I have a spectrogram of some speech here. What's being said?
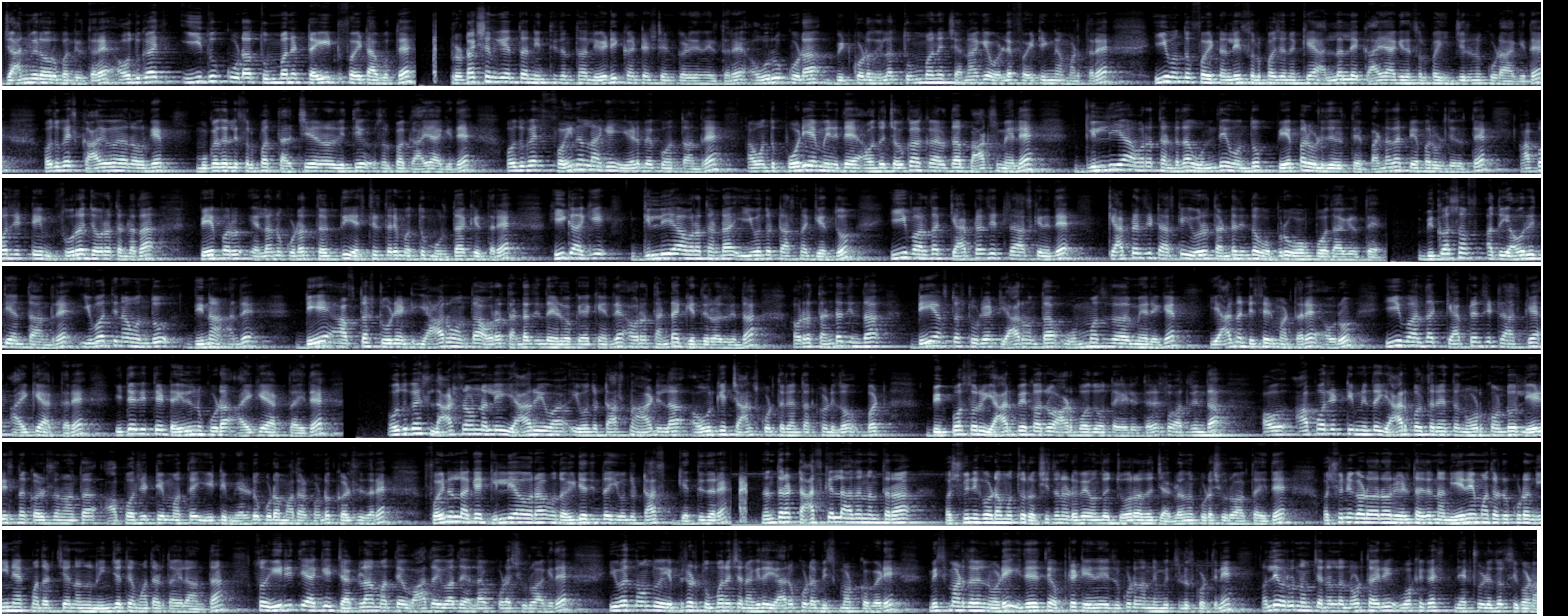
ಜಾನ್ವೀರ್ ಅವರು ಬಂದಿರ್ತಾರೆ. ಹೌದು ಗಾಯ್ಸ್ ಇದು ಕೂಡ ತುಂಬಾ ಟೈಟ್ ಫೈಟ್ ಆಗುತ್ತೆ. ಪ್ರೊಟೆಕ್ಷನ್ಗೆ ಅಂತ ನಿಂತಿದ್ದಂಥ ಲೇಡಿ ಕಂಟೆಸ್ಟೆಂಟ್ಗಳು ಏನಿರ್ತಾರೆ ಅವರು ಕೂಡ ಬಿಟ್ಕೊಡೋದಿಲ್ಲ ತುಂಬಾ ಚೆನ್ನಾಗಿ ಒಳ್ಳೆ ಫೈಟಿಂಗ್ನ ಮಾಡ್ತಾರೆ. ಈ ಒಂದು ಫೈಟ್ನಲ್ಲಿ ಸ್ವಲ್ಪ ಜನಕ್ಕೆ ಅಲ್ಲಲ್ಲೇ ಗಾಯ ಆಗಿದೆ, ಸ್ವಲ್ಪ ಇಂಜುರಿನೂ ಕೂಡ ಆಗಿದೆ. ಹೌದು ಗೈಸ್ ಅವ್ರಿಗೆ ಮುಖದಲ್ಲಿ ಸ್ವಲ್ಪ ತರ್ಚಿರೋ ರೀತಿ ಸ್ವಲ್ಪ ಗಾಯ ಆಗಿದೆ. ಹೌದು ಗೈಸ್ ಫೈನಲ್ ಆಗಿ ಹೇಳಬೇಕು ಅಂತ ಅಂದರೆ, ಆ ಒಂದು ಪೋಡಿಯಂ ಏನಿದೆ, ಆ ಒಂದು ಚೌಕಾಕಾರದ ಬಾಕ್ಸ್ ಮೇಲೆ ಗಿಲ್ಲಿಯ ಅವರ ತಂಡದ ಒಂದೇ ಒಂದು ಪೇಪರ್ ಉಳಿದಿರುತ್ತೆ, ಬಣ್ಣದ ಪೇಪರ್ ಉಳಿದಿರುತ್ತೆ. ಆಪೋಸಿಟ್ ಟೀಮ್ ಸೂರಜ್ ಅವರ ತಂಡದ ಪೇಪರು ಎಲ್ಲನೂ ಕೂಡ ತೆಗ್ದು ಎಸ್ತಿರ್ತಾರೆ ಮತ್ತು ಮುರಿದಾಕಿರ್ತಾರೆ. ಹೀಗಾಗಿ ಗಿಲ್ಲಿಯ ಅವರ ತಂಡ ಈ ಒಂದು ಟಾಸ್ಕ್ನ ಗೆದ್ದು ಈ ವಾರದ ಕ್ಯಾಪ್ಟನ್ಸಿ ಟಾಸ್ಕ್ ಏನಿದೆ, ಕ್ಯಾಪ್ಟನ್ಸಿ ಟಾಸ್ಕ್ಗೆ ಇವರ ತಂಡದಿಂದ ಒಬ್ಬರು ಹೋಗ್ಬೋದಾಗಿರುತ್ತೆ. ಬಿಕಾಸ್ ಆಫ್ ಅದು ಯಾವ ರೀತಿ ಅಂತ ಅಂದರೆ ಇವತ್ತಿನ ಒಂದು ದಿನ ಅಂದರೆ ಡೇ ಆಫ್ ದ ಸ್ಟೂಡೆಂಟ್ ಯಾರು ಅಂತ ಅವರ ತಂಡದಿಂದ ಹೇಳಬೇಕು. ಯಾಕೆ ಅಂದರೆ ಅವರ ತಂಡ ಗೆದ್ದಿರೋದ್ರಿಂದ ಅವರ ತಂಡದಿಂದ ಡೇ ಆಫ್ ದ ಸ್ಟೂಡೆಂಟ್ ಯಾರು ಅಂತ ಒಮ್ಮತದ ಮೇರೆಗೆ ಯಾರನ್ನ ಡಿಸೈಡ್ ಮಾಡ್ತಾರೆ ಅವರು ಈ ವಾರದ ಕ್ಯಾಪ್ಟನ್ಸಿ ಟಾಸ್ಕ್ಗೆ ಆಯ್ಕೆ ಆಗ್ತಾರೆ. ಇದೇ ರೀತಿ ಡೈಲಿನೂ ಕೂಡ ಆಯ್ಕೆ ಆಗ್ತಾ ಇದೆ. ಹೌದು ಗೈಸ್ ಲಾಸ್ಟ್ ರೌಂಡ್ನಲ್ಲಿ ಯಾರು ಈ ಈ ಒಂದು ಟಾಸ್ಕ್ನ ಆಡಿಲ್ಲ, ಅವ್ರಿಗೆ ಚಾನ್ಸ್ ಕೊಡ್ತಾರೆ ಅಂತ ಅಂದ್ಕೊಂಡಿದ್ದು ಬಟ್ ಬಿಗ್ ಬಾಸ್ ಅವರು ಯಾರು ಬೇಕಾದರೂ ಆಡ್ಬೋದು ಅಂತ ಹೇಳಿರ್ತಾರೆ. ಸೊ ಅದರಿಂದ ಅವು ಆಪೋಸಿಟ್ ಟೀಮ್ನಿಂದ ಯಾರು ಬರ್ತಾರೆ ಅಂತ ನೋಡಿಕೊಂಡು ಲೇಡೀಸ್ನ ಕಳಿಸೋಣ ಅಂತ ಆಪೋಸಿಟ್ ಟೀಮ್ ಮತ್ತು ಈ ಟೀಮ್ ಎರಡೂ ಕೂಡ ಮಾತಾಡಿಕೊಂಡು ಕಳಿಸಿದ್ದಾರೆ. ಫೈನಲ್ ಆಗಿ ಗಿಲ್ಲಿ ಅವರ ಒಂದು ಐಡಿಯಾದಿಂದ ಈ ಒಂದು ಟಾಸ್ಕ್ ಗೆದ್ದಿದ್ದಾರೆ. ನಂತರ ಟಾಸ್ಕ್ ಎಲ್ಲ ಆದ ನಂತರ ಅಶ್ವಿನಿ ಗೌಡ ಮತ್ತು ರಕ್ಷಿತ ನಡುವೆ ಒಂದು ಜೋರಾದ ಜಗಳನ ಕೂಡ ಶುರು ಆಗ್ತಾ ಇದೆ. ಅಶ್ವಿನಿ ಗೌಡ ಅವರು ಹೇಳ್ತಾ ಇದ್ದಾರೆ, ನಾನು ಏನೇ ಮಾತಾಡಿದ್ರು ಕೂಡ ನೀನು ಯಾಕೆ ಮಾತಾಡ್ತೀಯ? ನಾನು ನಿನ್ನ ಜೊತೆ ಮಾತಾಡ್ತಾ ಇಲ್ಲ ಅಂತ. ಸೊ ಈ ರೀತಿಯಾಗಿ ಜಗಳ ಮತ್ತು ವಾದ ವಿವಾದ ಎಲ್ಲ ಕೂಡ ಶುರು ಆಗಿದೆ. ಇವತ್ತಿನ ಒಂದು ಎಪಿಸೋಡ್ ತುಂಬಾ ಚೆನ್ನಾಗಿದೆ, ಯಾರು ಕೂಡ ಮಿಸ್ ಮಾಡ್ಕೋಬೇಡಿ. ಮಿಸ್ ಮಾಡಿದ್ರೆ ನೋಡಿ, ಇದೇ ರೀತಿ ಅಪ್ಡೇಟ್ ಏನೇ ಇದ್ರೂ ಕೂಡ ನಾನು ನಿಮಗೆ ತಿಳಿಸ್ಕೊಡ್ತೀನಿ. ಅಲ್ಲಿವರೆಗೂ ನಮ್ಮ ಚಾನಲ್ನ ನೋಡ್ತಾ ಇರಿ. ಓಕೆ ಗೈಸ್ ನೆಕ್ಸ್ಟ್ ವೀಡಿಯೋದಲ್ಲಿ ಸಿಗೋಣ.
